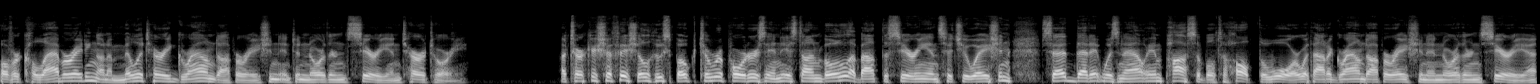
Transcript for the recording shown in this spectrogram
over collaborating on a military ground operation into northern Syrian territory. A Turkish official who spoke to reporters in Istanbul about the Syrian situation said that it was now impossible to halt the war without a ground operation in northern Syria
